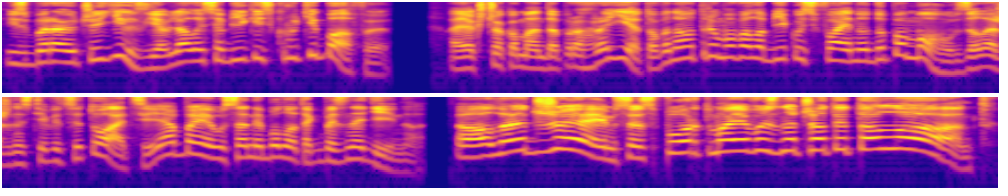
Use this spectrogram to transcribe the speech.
і збираючи їх, з'являлися б якісь круті бафи. А якщо команда програє, то вона отримувала б якусь файну допомогу в залежності від ситуації, аби усе не було так безнадійно. Але Джеймсе, спорт має визначати талант.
